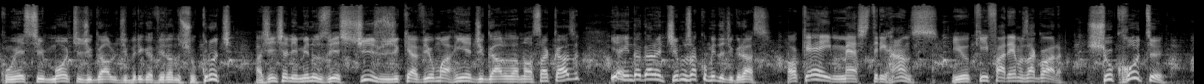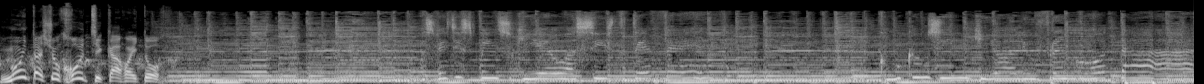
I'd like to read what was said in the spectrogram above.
Com esse monte de galo de briga virando chucrute, a gente elimina os vestígios de que havia uma rinha de galo na nossa casa e ainda garantimos a comida de graça. Ok, mestre Hans. E o que faremos agora? Chucrute! Muita chucrute, carro Heitor! Às vezes penso que eu assisto TV Como cãozinho que olha o frango rodar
